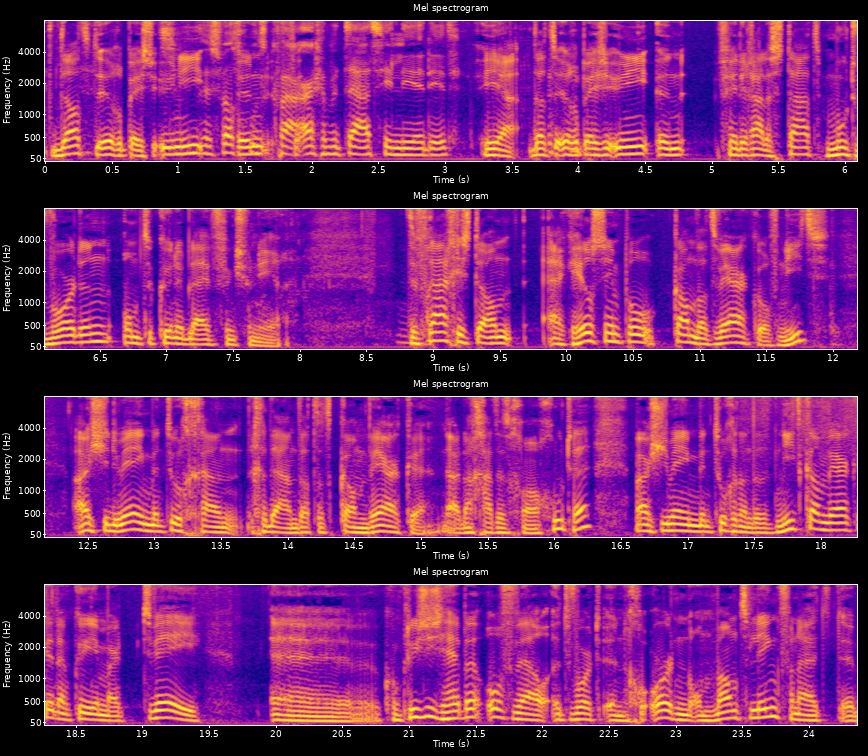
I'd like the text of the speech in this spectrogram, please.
dat de Europese Unie... Dat is wel goed een, qua argumentatie leer dit. Ja, dat de Europese Unie een federale staat moet worden... om te kunnen blijven functioneren. De vraag is dan eigenlijk heel simpel, kan dat werken of niet? Als je de mening bent toegegaan gedaan dat het kan werken... nou, dan gaat het gewoon goed, hè? Maar als je de mening bent toegedaan dat het niet kan werken... dan kun je maar twee uh, conclusies hebben. Ofwel, het wordt een geordende ontmanteling. Vanuit de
